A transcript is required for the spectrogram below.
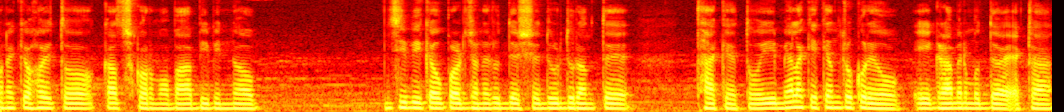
অনেকে হয়তো কাজকর্ম বা বিভিন্ন জীবিকা উপার্জনের উদ্দেশ্যে দূর দূরান্তে থাকে। তো এই মেলাকে কেন্দ্র করেও এই গ্রামের মধ্যে একটা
